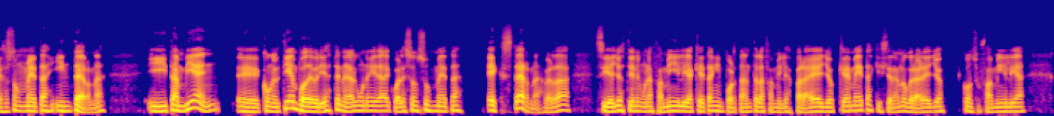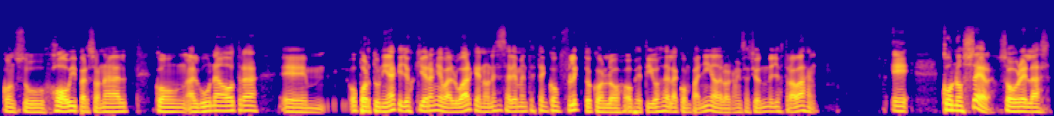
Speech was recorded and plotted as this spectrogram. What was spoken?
Esas son metas internas. Y también con el tiempo deberías tener alguna idea de cuáles son sus metas externas, ¿verdad? Si ellos tienen una familia, qué tan importante la familia es para ellos, qué metas quisieran lograr ellos con su familia, con su hobby personal, con alguna otra em, oportunidad que ellos quieran evaluar que no necesariamente esté en conflicto con los objetivos de la compañía, de la organización donde ellos trabajan. Eh, conocer sobre las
